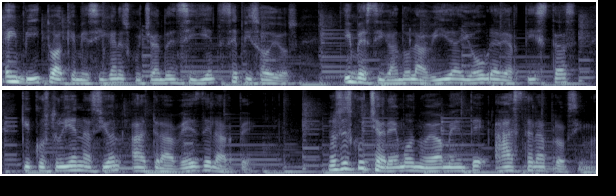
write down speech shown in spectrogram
e invito a que me sigan escuchando en siguientes episodios, investigando la vida y obra de artistas que construyen nación a través del arte. Nos escucharemos nuevamente hasta la próxima.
